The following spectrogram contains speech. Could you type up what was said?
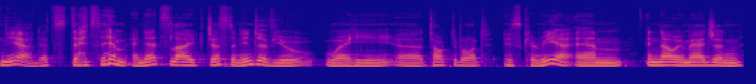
Yeah, that's that's him, and that's like just an interview where he uh, talked about his career. Um, and now imagine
